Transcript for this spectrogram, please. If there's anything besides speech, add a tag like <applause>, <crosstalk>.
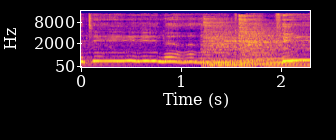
org انت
